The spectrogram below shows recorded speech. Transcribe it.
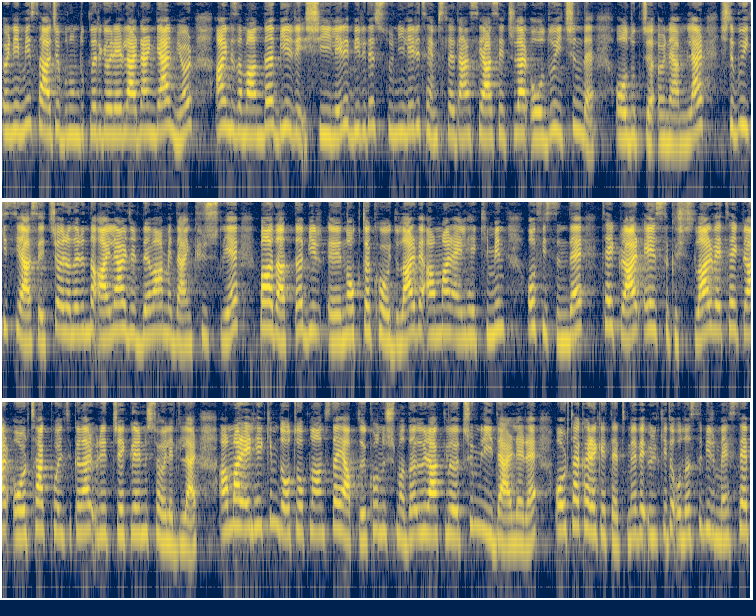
önemi sadece bulundukları görevlerden gelmiyor. Aynı zamanda bir Şiileri bir de Sunileri temsil eden siyasetçiler olduğu için de oldukça önemliler. İşte bu iki siyasetçi aralarında aylardır devam eden küslüğe Bağdat'ta bir e, nokta koydular ve Ammar El Hekim'in ofisinde tekrar el sıkıştılar ve tekrar ortak politikalar üreteceklerini söylediler. Ammar El Hekim de o toplantıda yaptığı konuşmada Iraklı tüm liderlere ortak hareket etme ve ülkede olası bir mezhep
